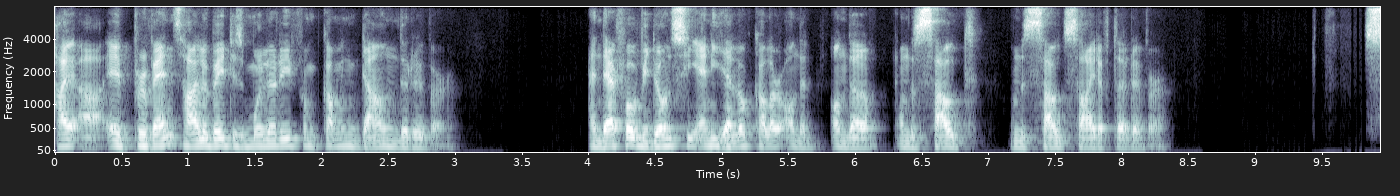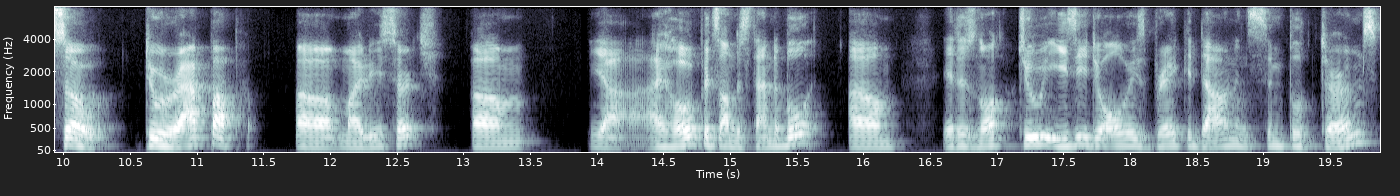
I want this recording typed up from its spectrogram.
uh, it prevents Hylobates Mulleri from coming down the river. And therefore we don't see any yellow color on the on the on the south on the south side of the river. So to wrap up uh, my research, um, yeah, I hope it's understandable. Um, it is not too easy to always break it down in simple terms,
